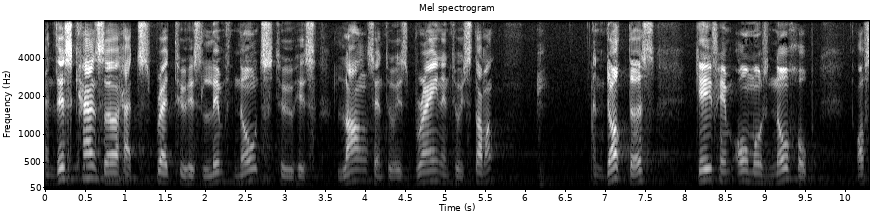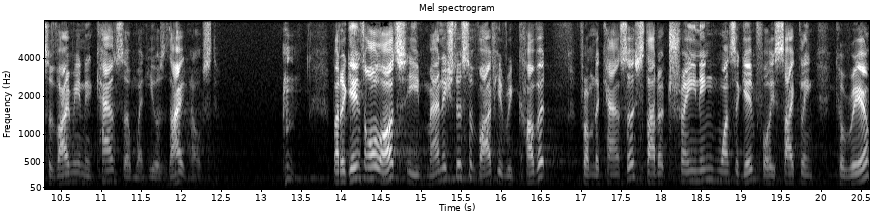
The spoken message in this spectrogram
And this cancer had spread to his lymph nodes, to his lungs, and to his brain, and to his stomach. And doctors gave him almost no hope of surviving the cancer when he was diagnosed. But against all odds, he managed to survive. He recovered from the cancer, started training once again for his cycling career,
